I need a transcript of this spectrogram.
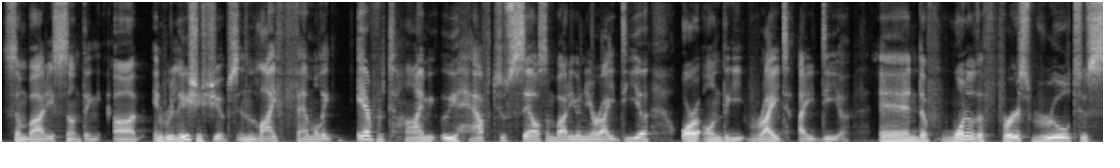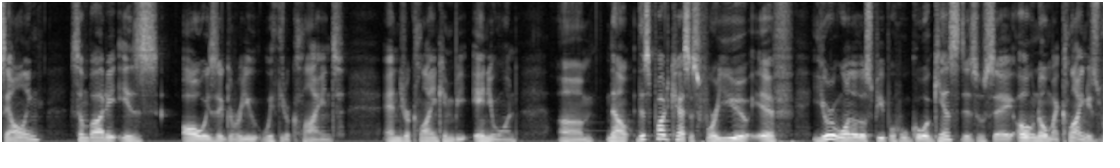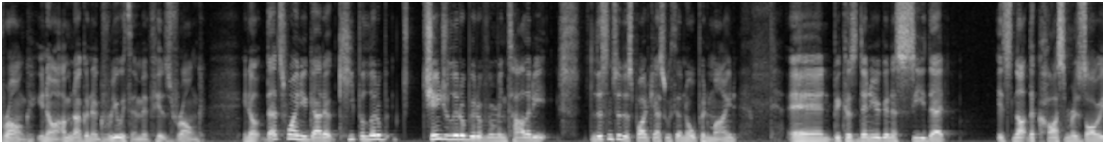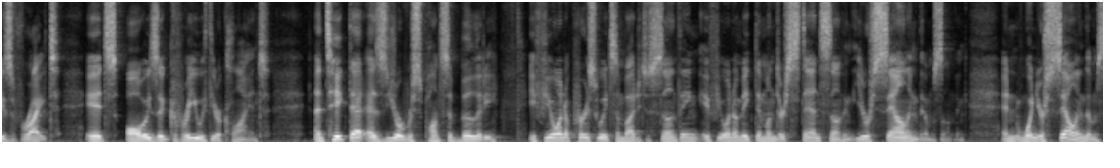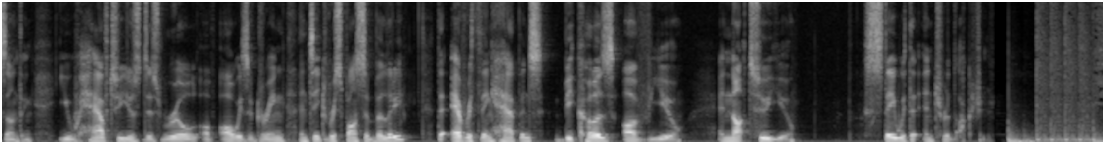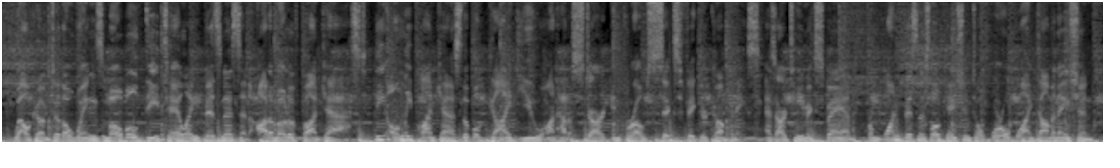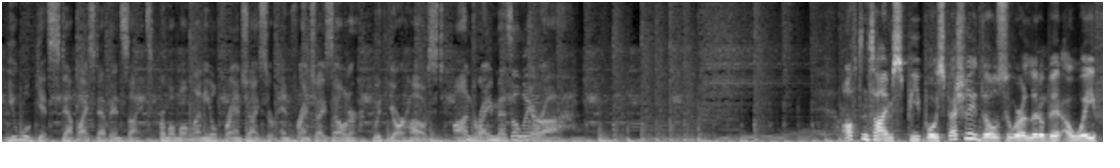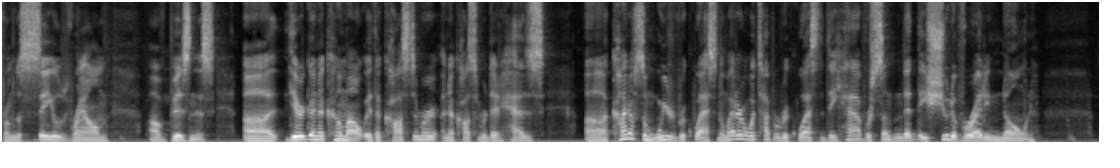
somebody something, uh, in relationships, in life, family, every time you have to sell somebody on your idea or on the right idea. And the, one of the first rule to selling somebody is always agree with your client, and your client can be anyone. Um, now, this podcast is for you if you're one of those people who go against this, who say, oh no, my client is wrong. You know, I'm not going to agree with him if he's wrong. You know, that's why you got to keep a little bit, change a little bit of your mentality. Listen to this podcast with an open mind. And because then you're going to see that it's not the customer is always right. It's always agree with your client and take that as your responsibility if you want to persuade somebody to something, if you want to make them understand something, you're selling them something. And when you're selling them something, you have to use this rule of always agreeing and take responsibility that everything happens because of you and not to you. Stay with the introduction. Welcome to the Wings Mobile Detailing Business and Automotive Podcast, the only podcast that will guide you on how to start and grow six figure companies. As our team expand from one business location to worldwide domination, you will get step by step insights from a millennial franchisor and franchise owner with your host, Andre Mezzalira. Oftentimes, people, especially those who are a little bit away from the sales realm, of business, uh, they're gonna come out with a customer and a customer that has uh, kind of some weird requests, no matter what type of request that they have or something that they should have already known,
